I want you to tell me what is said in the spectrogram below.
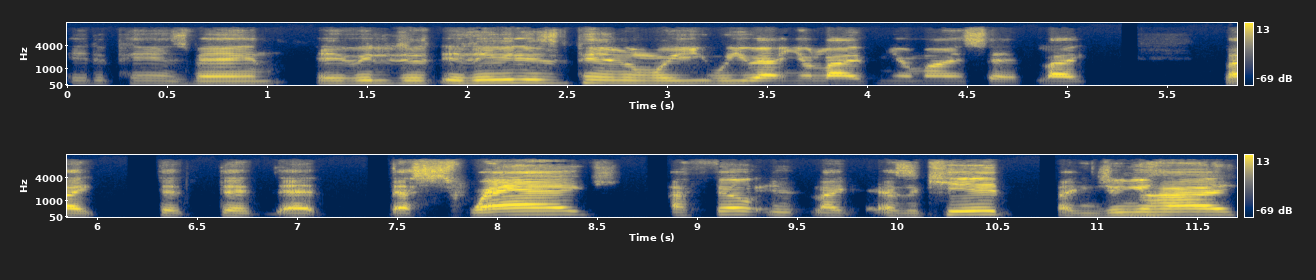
it depends, man. It really just it really is depending on where you where you at in your life and your mindset. Like, like that that that that swag I felt in, like as a kid, like in junior high,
